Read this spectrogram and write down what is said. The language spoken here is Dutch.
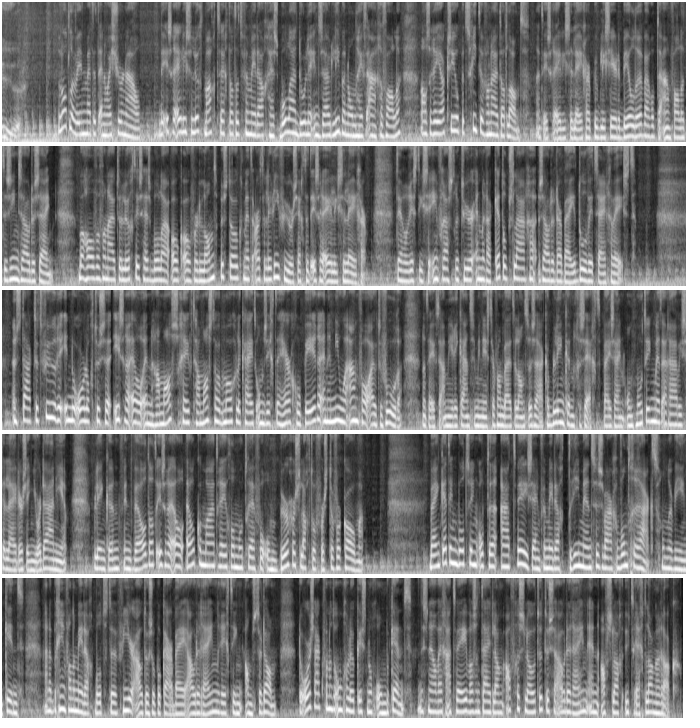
uur. Lot met het NOS Journaal. De Israëlische luchtmacht zegt dat het vanmiddag Hezbollah-doelen in Zuid-Libanon heeft aangevallen... als reactie op het schieten vanuit dat land. Het Israëlische leger publiceerde beelden waarop de aanvallen te zien zouden zijn. Behalve vanuit de lucht is Hezbollah ook over land bestookt met artillerievuur, zegt het Israëlische leger. Terroristische infrastructuur en raketopslagen zouden daarbij het doelwit zijn geweest. Een staakt het vuren in de oorlog tussen Israël en Hamas... geeft Hamas de mogelijkheid om zich te hergroeperen... en een nieuwe aanval uit te voeren. Dat heeft de Amerikaanse minister van Buitenlandse Zaken Blinken gezegd... bij zijn ontmoeting met Arabische leiders in Jordanië. Blinken vindt wel dat Israël elke maatregel moet treffen... om burgerslachtoffers te voorkomen. Bij een kettingbotsing op de A2 zijn vanmiddag drie mensen zwaar gewond geraakt, onder wie een kind. Aan het begin van de middag botsten vier auto's op elkaar bij Oude Rijn richting Amsterdam. De oorzaak van het ongeluk is nog onbekend. De snelweg A2 was een tijd lang afgesloten tussen Oude Rijn en afslag Utrecht-Langerak.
